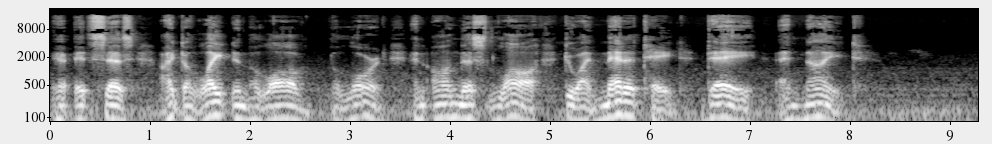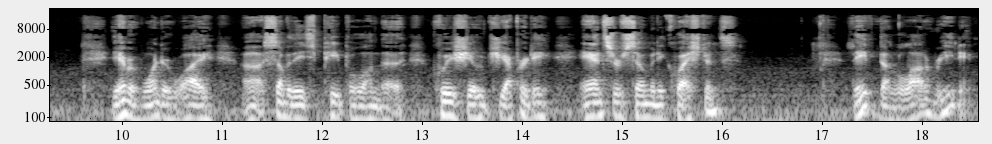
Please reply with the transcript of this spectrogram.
it, it says, I delight in the law of the Lord, and on this law do I meditate day and night. You ever wonder why uh, some of these people on the quiz show Jeopardy answer so many questions? They've done a lot of reading.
